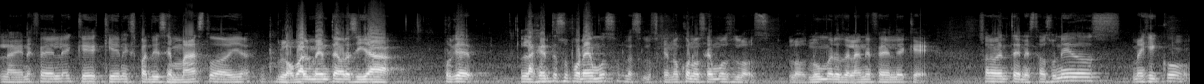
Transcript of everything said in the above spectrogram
la NFL que quieren expandirse más todavía, globalmente, ahora sí ya, porque la gente suponemos, los, los que no conocemos los, los números de la NFL, que solamente en Estados Unidos, México,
